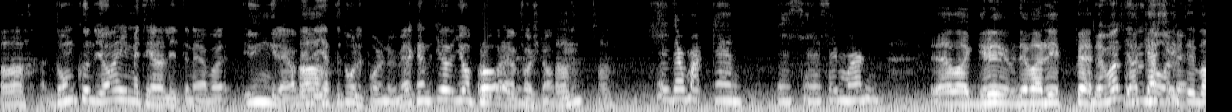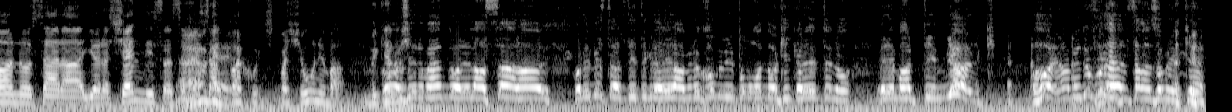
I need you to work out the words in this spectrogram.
Ja. De kunde jag imitera lite när jag var yngre. Jag blir Ja. jättedåligt på det nu. Men jag, kan, jag, jag provar den först då. Mm. Ja. Hej då Macken, vi ses imorgon. Det var grym, det var Rippe. Det var inte jag så kanske dåligt. inte var någon såhär äh, göra kändisar, så Nej, jag okej. satt pas- passionen bara. Vilken- Jag känner mig det är Lasse här. Har, har du beställt lite grejer här? Men då kommer vi på måndag och kickar ut den då. Är det Martin Björk? Jaha, ja men då får du hälsa han så mycket.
